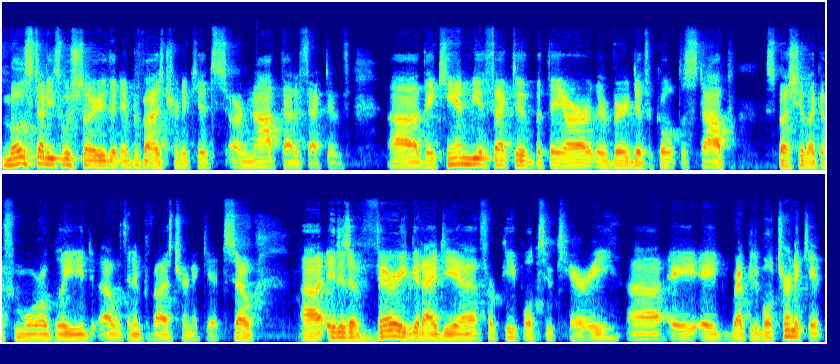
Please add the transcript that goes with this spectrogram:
most studies will show you that improvised tourniquets are not that effective. Uh, they can be effective, but they are they're very difficult to stop, especially like a femoral bleed uh, with an improvised tourniquet. So. Uh, it is a very good idea for people to carry uh, a, a, reputable tourniquet.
